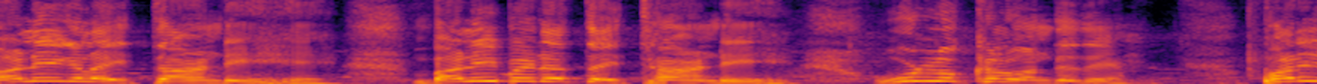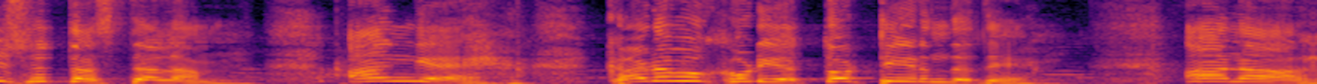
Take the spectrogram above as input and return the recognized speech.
பலிகளை தாண்டி பலிபீடத்தை தாண்டி உள்ளுக்குள் வந்தது. பரிசுத்த ஸ்தலம் அங்கே கடுவுக்குடிய தொட்டி இருந்தது. ஆனால்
